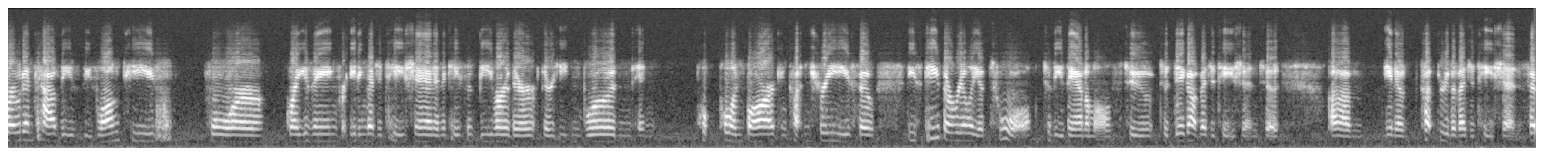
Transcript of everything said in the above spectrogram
rodents have these, these long teeth for grazing, for eating vegetation. In the case of beaver, they're, they're eating wood and, and pulling bark and cutting trees. So these teeth are really a tool to these animals to, to dig up vegetation, to um, you know cut through the vegetation. So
